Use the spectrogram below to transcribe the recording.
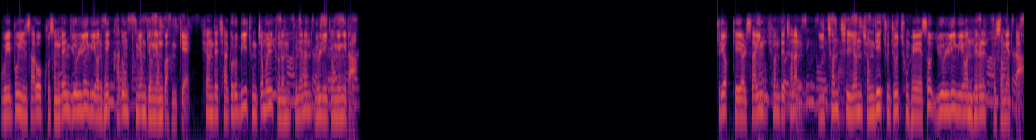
외부 인사로 구성된 윤리위원회 가동 투명 경영과 함께 현대차 그룹이 중점을 두는 분야는 윤리 경영이다. 주력 계열사인 현대차는 2007년 정기 주주총회에서 윤리위원회를 구성했다.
